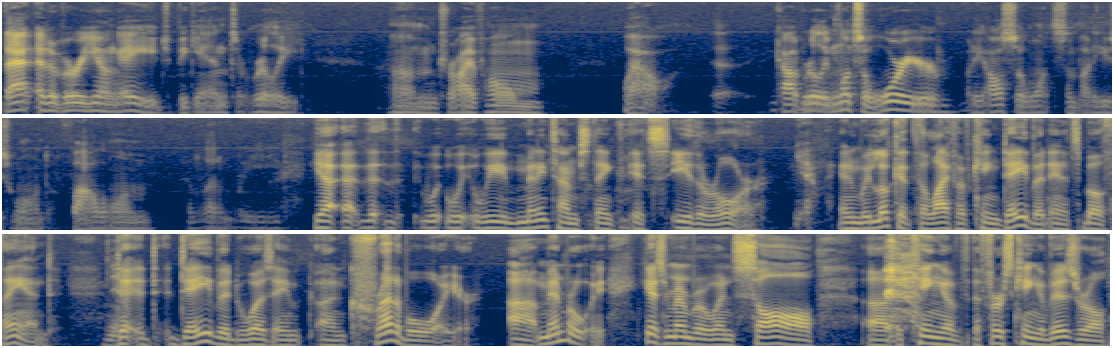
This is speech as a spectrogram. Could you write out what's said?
that at a very young age began to really um, drive home. Wow, God really wants a warrior, but He also wants somebody who's willing to follow Him and let Him lead. Yeah, uh, the, the, we, we many times think it's either or. Yeah. And we look at the life of King David, and it's both and. Yeah. D- David was a, an incredible warrior. Uh, remember, you guys remember when Saul, uh, the king of the first king of Israel,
